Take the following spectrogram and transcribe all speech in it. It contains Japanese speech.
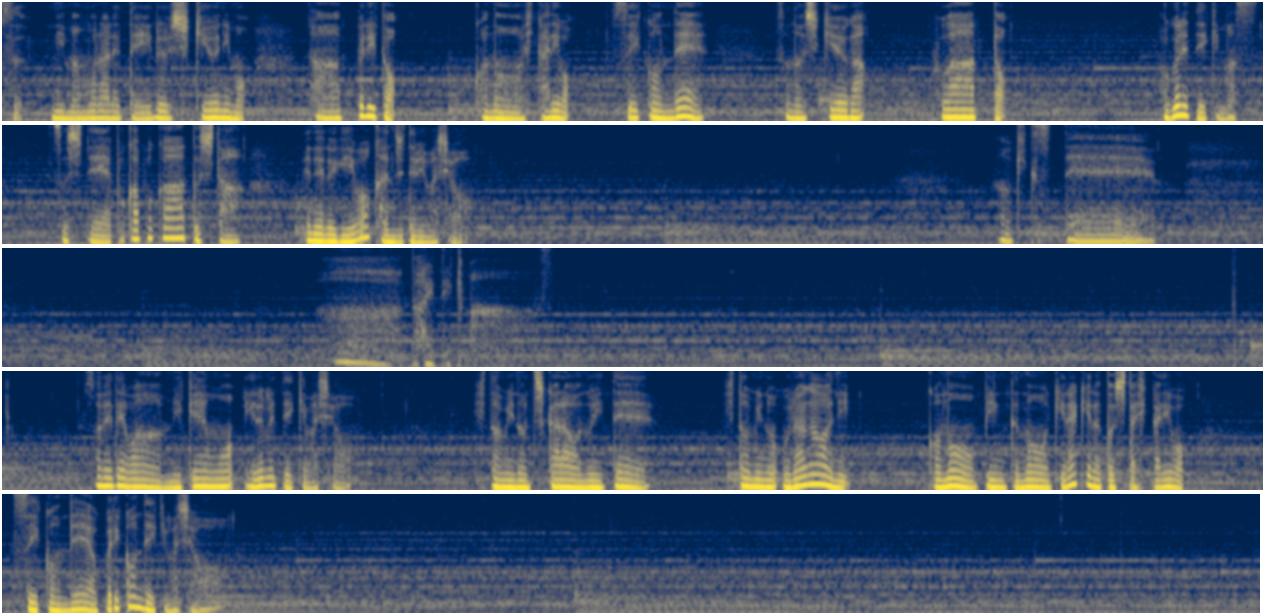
に守られている子宮にもたっぷりとこの光を吸い込んでその子宮がふわっとほぐれていきます。そしてポカポカっとしたエネルギーを感じてみましょう。大きく吸って。吐いていきます。それでは眉間を緩めていきましょう。瞳の力を抜いて瞳の裏側にこのピンクのキラキラとした光を吸い込んで送り込んでいきましょう。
